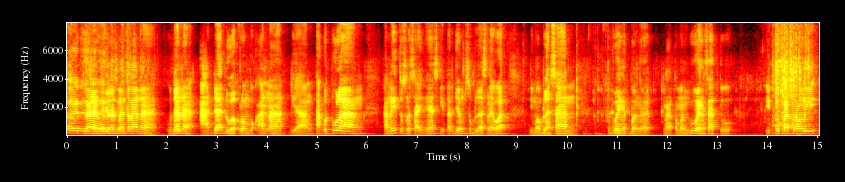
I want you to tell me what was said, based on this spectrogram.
Oh, itu Nah, 700 meteran. Nah, udah nah, ada dua kelompok anak yang takut pulang. Karena itu selesainya sekitar jam 11 lewat 15-an. Itu gue inget banget. Nah, teman gue yang satu itu patroli.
